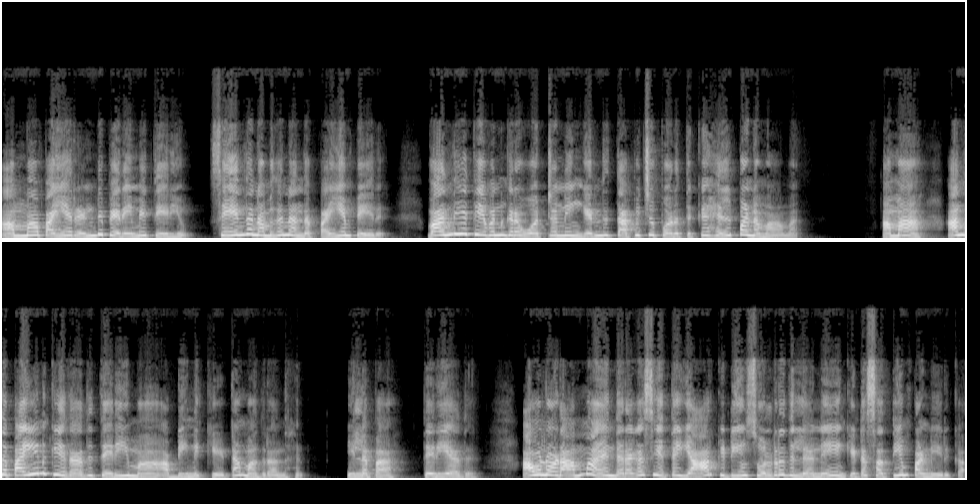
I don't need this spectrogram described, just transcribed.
அம்மா பையன் ரெண்டு பேரையுமே தெரியும். சேர்ந்த நமதன் அந்த பையன் பேரு. வந்தியத்தேவன்கிற ஒற்றன் இங்கிருந்து தப்பிச்சு போறதுக்கு ஹெல்ப் பண்ணுவான் அவன். அம்மா அந்த பையனுக்கு ஏதாவது தெரியுமா அப்படின்னு கேட்டா மதுராந்தகன். இல்லப்பா தெரியாது. அவனோட அம்மா இந்த ரகசியத்தை யார்கிட்டயும் சொல்றது இல்லைன்னு என்கிட்ட சத்தியம் பண்ணியிருக்கா.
